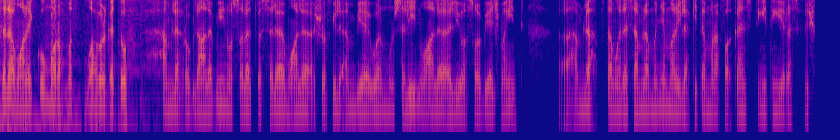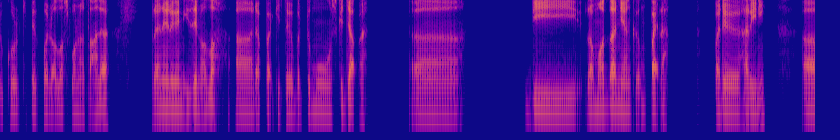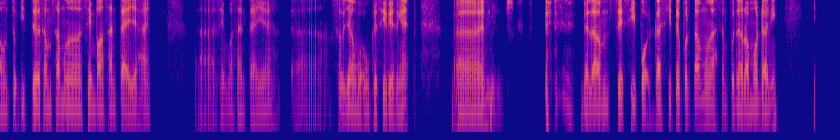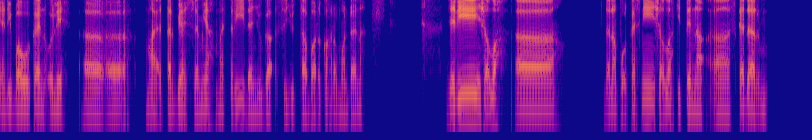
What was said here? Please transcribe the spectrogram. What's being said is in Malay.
Assalamualaikum warahmatullahi wabarakatuh. Alhamdulillah rabbil alamin wassalatu wassalamu ala asyrafil anbiya wal mursalin wa ala alihi washabihi ajmain. Alhamdulillah pertama dan selama-lamanya marilah kita merafakkan setinggi-tinggi rasa syukur kita kepada Allah Subhanahu Wa Taala kerana dengan izin Allah uh, dapat kita bertemu sekejap lah di Ramadan yang keempat lah pada hari ini untuk kita sama-sama sembang santai je kan. Uh, sembang santai ya. Uh, so jangan buat muka serius sangat. Uh, dalam sesi podcast kita pertama lah sempena Ramadan ni yang dibawakan oleh uh, Mahat Tarbiyah Islamiah Matri dan juga Sejuta Barakah Ramadan lah. Jadi insyaAllah uh, dalam podcast ni insyaAllah kita nak uh, sekadar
